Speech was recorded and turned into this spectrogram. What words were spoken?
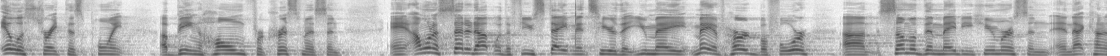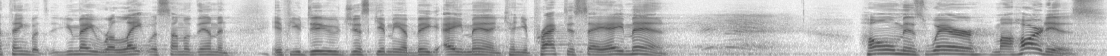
illustrate this point of being home for Christmas. And, and I wanna set it up with a few statements here that you may, may have heard before. Um, some of them may be humorous and, and that kind of thing, but you may relate with some of them. And if you do, just give me a big amen. Can you practice say amen? amen? Home is where my heart is.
